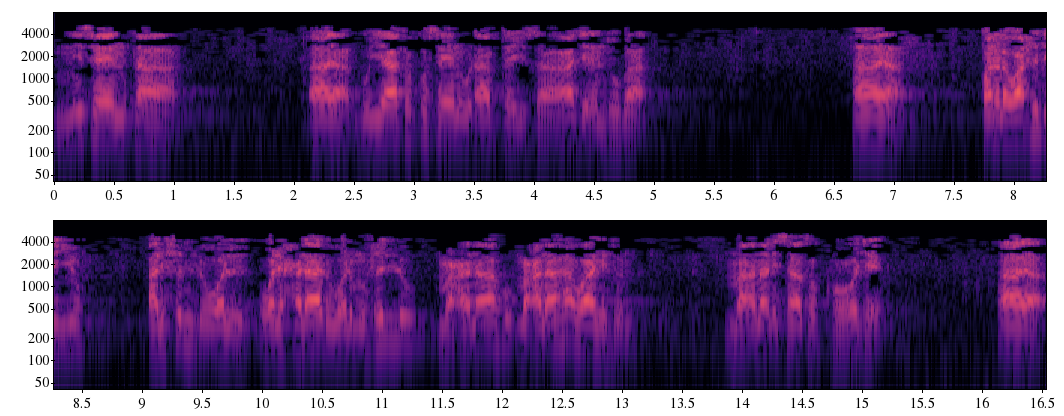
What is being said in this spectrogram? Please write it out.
ni seentaa guyyaa tokko seenuudhaaf teeysaa jedhen duuba قال الواحدي الحل والحلال والمحل معناه معناها واحد معنى نساتك وجه آية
